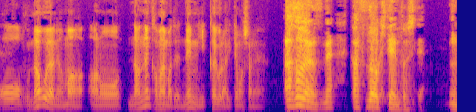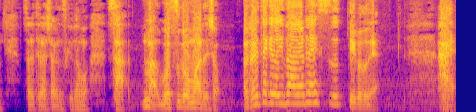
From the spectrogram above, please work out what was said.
おー僕、名古屋にはまあ、あの、何年か前まで年に1回ぐらい行ってましたね。あ、そうなんですね。活動起点として。うん、されてらっしゃるんですけども。さあ、まあ、ご都合もあるでしょう。上がりたいけど今上がれないっすっていうことで。はい。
